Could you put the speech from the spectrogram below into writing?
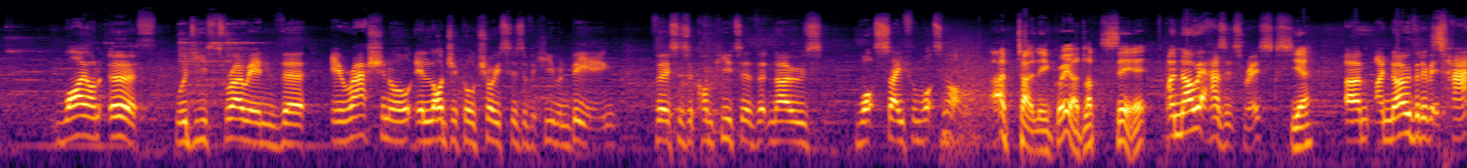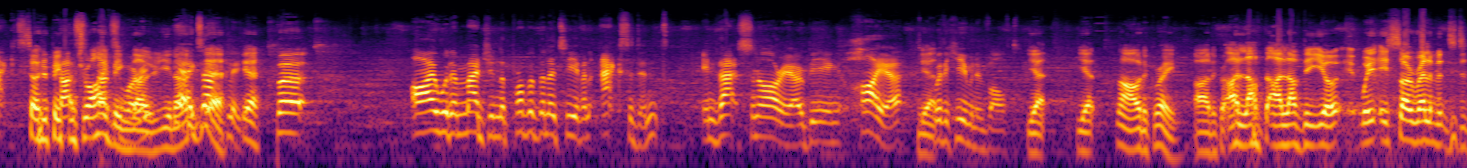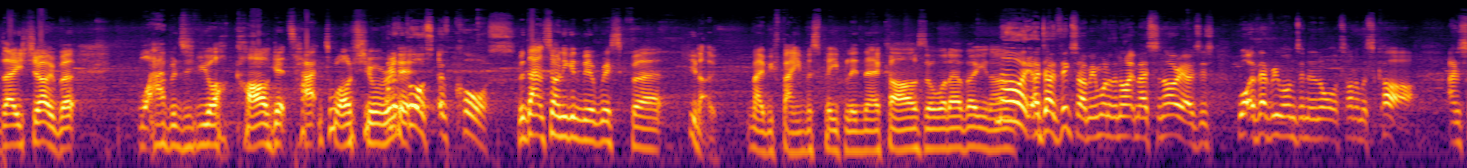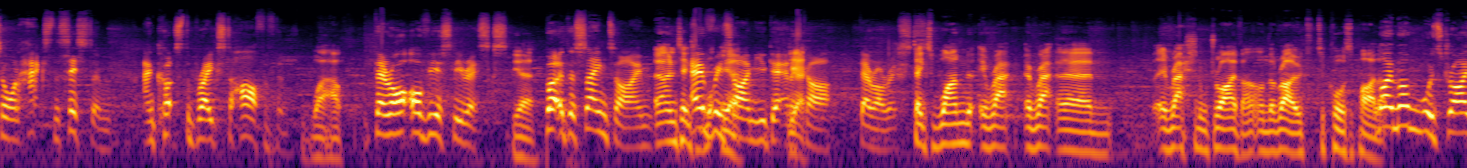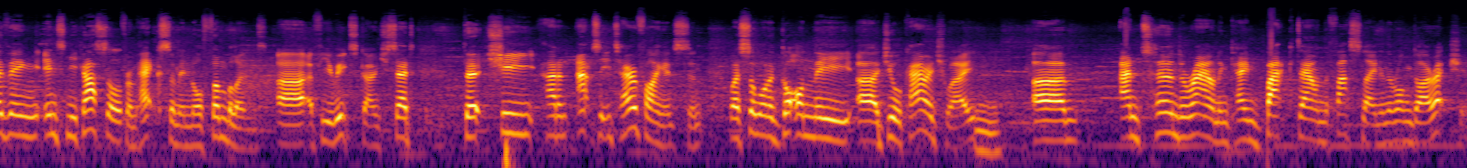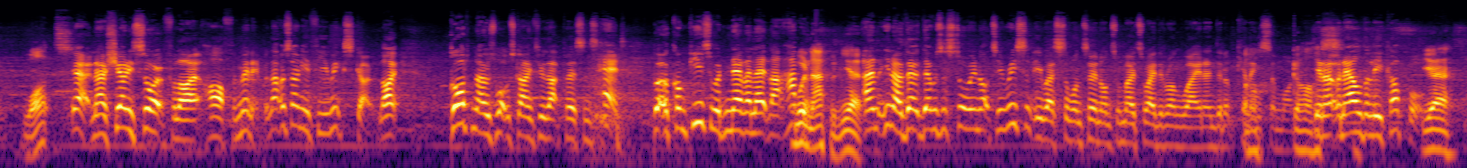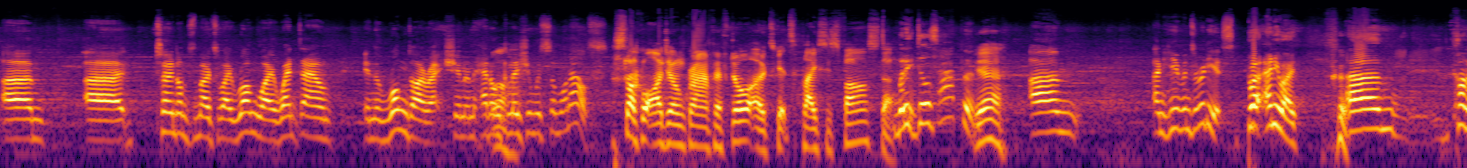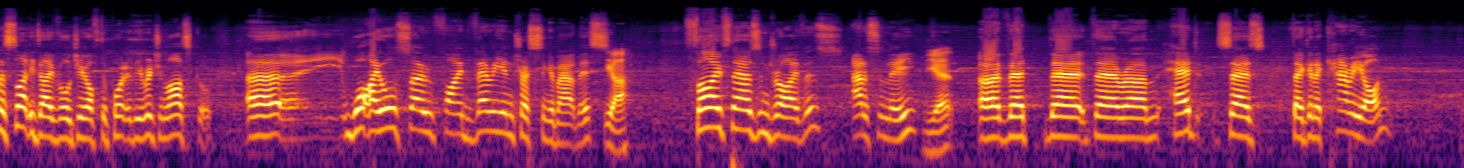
why on earth would you throw in the irrational, illogical choices of a human being versus a computer that knows what's safe and what's not? I totally agree. I'd love to see it. I know it has its risks. Yeah. Um, I know that if it's hacked, So do people that's- driving, that's though, you know? Yeah, Yeah, exactly. yeah. But I would imagine the probability of an accident in that scenario being higher Yeah. with a human involved. Yeah. yep. No, I'd agree. I'd agree. I love that. I love that you're. it- It's so relevant to today's show. But what happens if your car gets hacked whilst you're But in of it? course, of course. But that's only going to be a risk for you know maybe famous people in their cars or whatever. You know. No, I I don't think so. I mean, one of the nightmare scenarios is what if everyone's in an autonomous car and someone hacks the system and cuts the brakes to half of them? Wow. There are obviously risks. Yeah. But at the same time, It only takes every one- yeah. time you get in Yeah. a car, there are risks. It takes one ira- ira- um, irrational driver on the road to cause a pilot. My mum was driving into Newcastle from Hexham in Northumberland uh, a few weeks ago, and she said that she had an absolutely terrifying incident where someone had got on the uh, dual carriageway um, and turned around and came back down the fast lane in the wrong direction. what? Yeah, now she only saw it for like half a minute, but that was only a few weeks ago. Like, God knows what was going through that person's head, but a computer would never let that happen. Wouldn't happen, yeah. And you know, there, there was a story not too recently where someone turned onto a motorway the wrong way and ended up killing someone. Oh, gosh. You know, an elderly couple Yeah. uh, turned onto the motorway wrong way, went down in the wrong direction, and head-on Oh. collision with someone else. it's like what I do on Grand Theft Auto to get to places faster. But it does happen. yeah. and humans are idiots. But anyway, um, kind of slightly divulging off the point of the original article. Uh, what I also find very interesting about this: Yeah. 5,000 drivers, Addison Lee. Yeah. Uh, their their their um, head says they're going to carry on.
